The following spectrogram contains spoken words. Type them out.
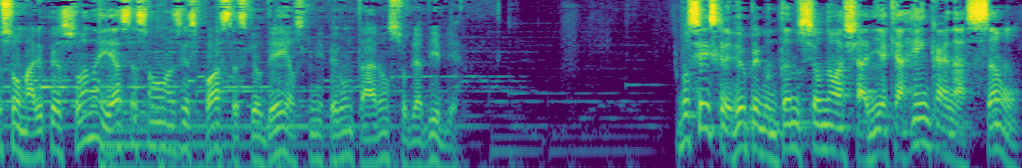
Eu sou Mário Persona e essas são as respostas que eu dei aos que me perguntaram sobre a Bíblia. Você escreveu perguntando se eu não acharia que a reencarnação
